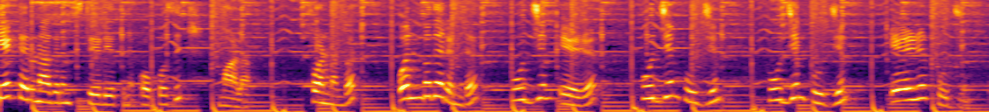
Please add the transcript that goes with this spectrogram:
കെ കരുണാകരൻ സ്റ്റേഡിയത്തിന് ഓപ്പോസിറ്റ് മാള. ഫോൺ നമ്പർ ഒൻപത് രണ്ട് പൂജ്യം ഏഴ് പൂജ്യം പൂജ്യം പൂജ്യം പൂജ്യം ഏഴ് പൂജ്യം.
